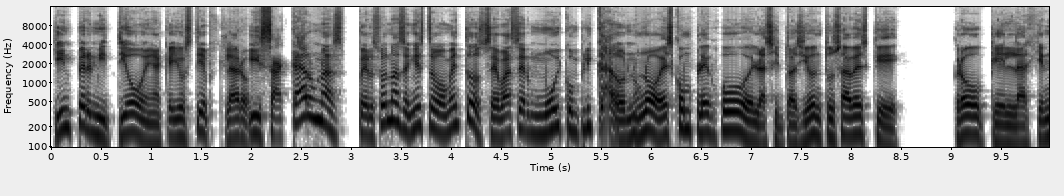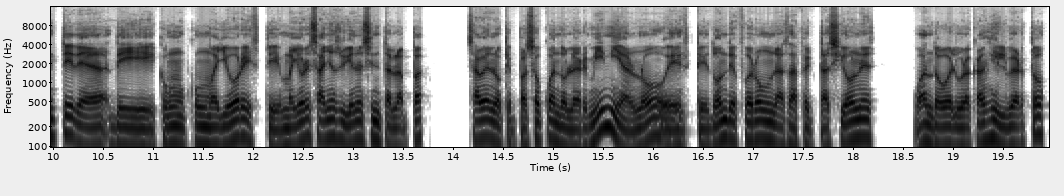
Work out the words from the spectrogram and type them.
¿Quién permitió en aquellos tiempos? Claro. Y sacar unas personas en este momento se va a hacer muy complicado, ¿no? No, es complejo la situación. Tú sabes que creo que la gente de, de con, con mayor, este, mayores años viviendo en Cintalapa saben lo que pasó cuando la Herminia, ¿no? Este, dónde fueron las afectaciones cuando el huracán Gilberto,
